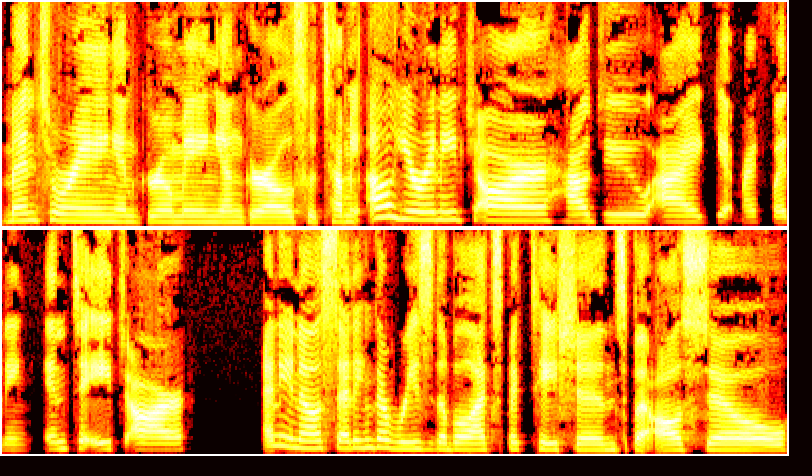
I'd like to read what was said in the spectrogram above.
mentoring and grooming young girls who tell me, Oh, you're in HR. How do I get my footing into HR? And, you know, setting the reasonable expectations, but also,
